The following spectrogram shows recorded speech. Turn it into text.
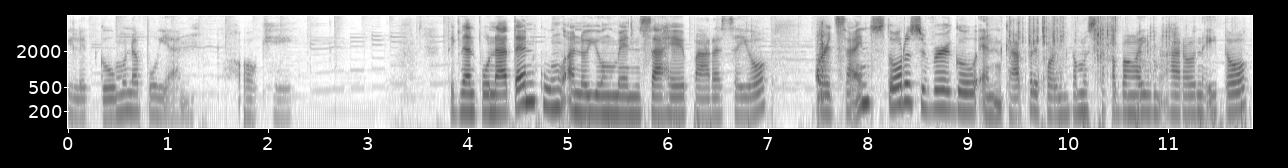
I-let go mo na po yan. Okay. Tignan po natin kung ano yung mensahe para sa iyo. Earth signs, Taurus, Virgo, and Capricorn. Kamusta ka ba ngayong araw na ito?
